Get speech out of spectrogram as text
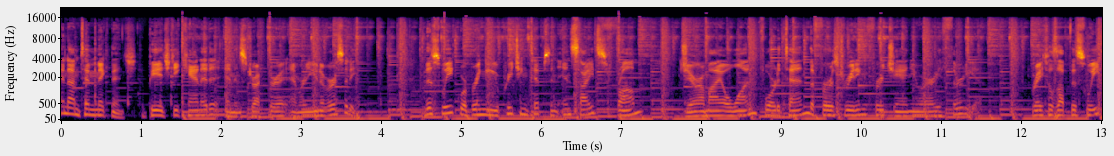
And I'm Tim McNinch, a PhD candidate and instructor at Emory University. This week, we're bringing you preaching tips and insights from Jeremiah 1 4 to 10, the first reading for January 30th. Rachel's up this week.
